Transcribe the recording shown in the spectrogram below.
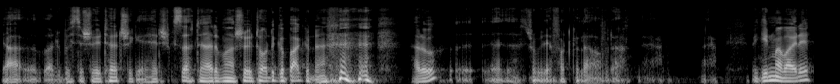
Ja, weil du bist ja schön Tötschige. Hätte ich gesagt, der hatte mal schön Torte gebacken, ne? Hallo? Äh, ist schon wieder fortgelaufen, da. Ja. Wir gehen mal weiter.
